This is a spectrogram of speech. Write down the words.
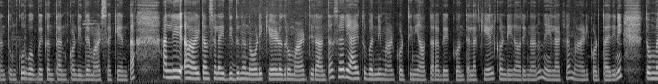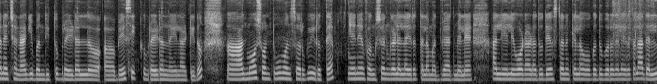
ನಾನು ತುಮಕೂರ್ಗೆ ಹೋಗ್ಬೇಕಂತ ಅಂದ್ಕೊಂಡಿದ್ದೆ ಮಾಡ್ಸೋಕ್ಕೆ ಅಂತ. ಅಲ್ಲಿ ಐಟಮ್ಸ್ ಎಲ್ಲ ಇದ್ದಿದ್ದನ್ನ ನೋಡಿ ಕೇಳಿದ್ರು, ಮಾಡ್ತೀರಾ ಅಂತ? ಸರಿ, ಆಯಿತು, ಬನ್ನಿ, ಮಾಡಿಕೊಡ್ತೀನಿ, ಯಾವ ಥರ ಬೇಕು? ಅಂತೆಲ್ಲ ಕೇಳ್ಕೊಂಡು ಈಗ ಅವ್ರಿಗೆ ನಾನು ನೈಲ್ ಆರ್ಟ್ನ ಮಾಡಿ ಕೊಡ್ತಾ ತುಂಬಾ ಚೆನ್ನಾಗಿ ಬಂದಿತ್ತು bridal basic bridal nail art ಇದು ಆಲ್ಮೋಸ್ಟ್ ಒಂದು ಟೂ ಮಂತ್ಸ್ವರೆಗೂ ಇರುತ್ತೆ. ಏನೇ ಫಂಕ್ಷನ್ಗಳೆಲ್ಲ ಇರುತ್ತಲ್ಲ ಮದುವೆ ಆದಮೇಲೆ, ಅಲ್ಲಿ ಇಲ್ಲಿ ಓಡಾಡೋದು, ದೇವಸ್ಥಾನಕ್ಕೆಲ್ಲ ಹೋಗೋದು, ಬರೋದೆಲ್ಲ ಇರುತ್ತಲ್ಲ, ಅದೆಲ್ಲ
